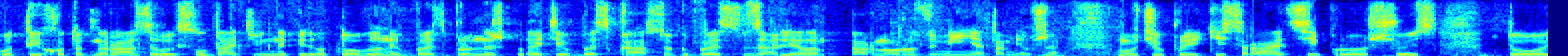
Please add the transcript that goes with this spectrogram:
отих от одноразових солдатів, непідготовлених, без бронежилетів, без касок, без взагалі елементарного розуміння. Там я вже мовчу про якісь рації, про щось, то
